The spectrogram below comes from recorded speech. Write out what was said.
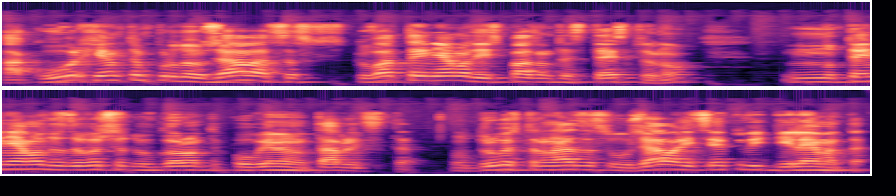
Ако Увърхемптън продължава с това, те няма да изпаднат естествено, но те няма да завършат в горната половина на таблицата. От друга страна, заслужава ли се ви дилемата?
